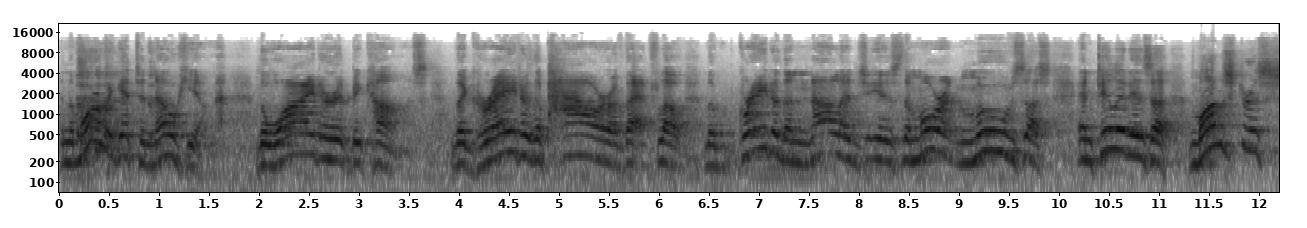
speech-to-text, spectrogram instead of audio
and the more we get to know Him, the wider it becomes. The greater the power of that flow, the greater the knowledge is, the more it moves us until it is a monstrous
